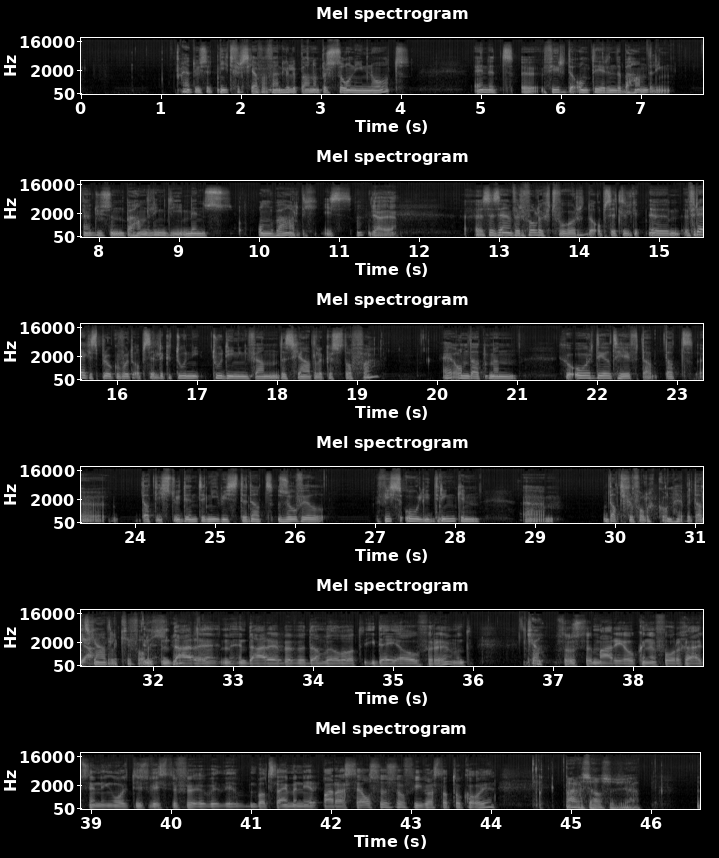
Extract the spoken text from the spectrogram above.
Dus het niet verschaffen van hulp aan een persoon in nood. En het eh, vierde, onterende behandeling. Dus een behandeling die mens onwaardig is. Ja, ja. Eh, Ze zijn vervolgd voor de opzettelijke, eh, vrijgesproken voor de opzettelijke toediening van de schadelijke stoffen. Hè, omdat men geoordeeld heeft dat, dat, eh, dat die studenten niet wisten dat zoveel visolie drinken ehm, dat gevolg kon hebben, dat Ja. schadelijk En, gevolg. en, daar, eh, en daar hebben we dan wel wat ideeën over. Hè? Want Ja. zoals eh, Mario ook in een vorige uitzending ooit eens wist... eh, wat zei meneer Paracelsus, of wie was dat ook alweer? Paracelsus, ja.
